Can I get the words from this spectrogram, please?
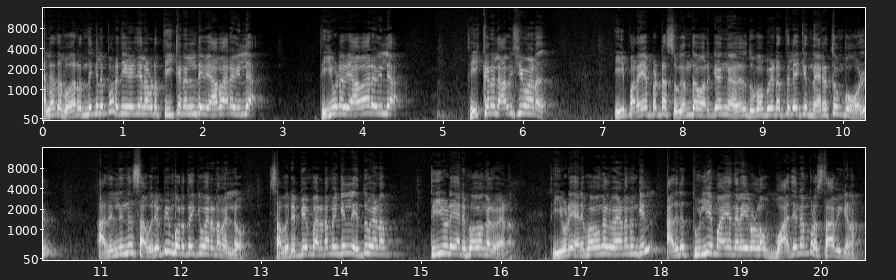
അല്ലാതെ വേറെന്തെങ്കിലും പറഞ്ഞു കഴിഞ്ഞാൽ അവിടെ തീക്കനലിന്റെ വ്യാപാരമില്ല. തീയുടെ വ്യാപാരമില്ല. തീക്കനൽ ആവശ്യമാണ്. ഈ പറയപ്പെട്ട സുഗന്ധവർഗങ്ങൾ ധൂപപീഠത്തിലേക്ക് നിരത്തുമ്പോൾ അതിൽ നിന്ന് സൗരഭ്യം പുറത്തേക്ക് വരണമല്ലോ. സൗരഭ്യം വരണമെങ്കിൽ എന്തു വേണം? തീയുടെ അനുഭവങ്ങൾ വേണം. തീയുടെ അനുഭവങ്ങൾ വേണമെങ്കിൽ അതിന് തുല്യമായ നിലയിലുള്ള വചനം പ്രസ്താവിക്കണം.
